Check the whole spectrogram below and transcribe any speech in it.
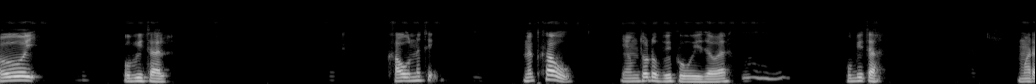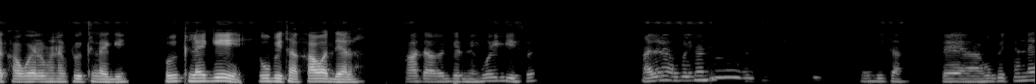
ઓય ઊભી થાલ. ખાવું નથી? નથી ખાવું? એમ થોડું ભીખું હોઈ જવાય. ઊભી થા મારે ખાવું એટલે મને ભૂખ લાગી ભૂખ લાગી ઊભી થા ખાવા દે હાલ ખાધા વગરની હોઈ ગઈ છે હાલ ને ઊભી થા ને. ઊભી થા તે આ ઊભી થા ને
